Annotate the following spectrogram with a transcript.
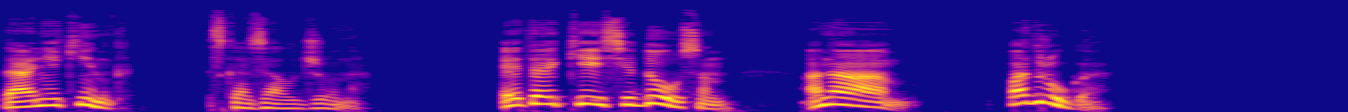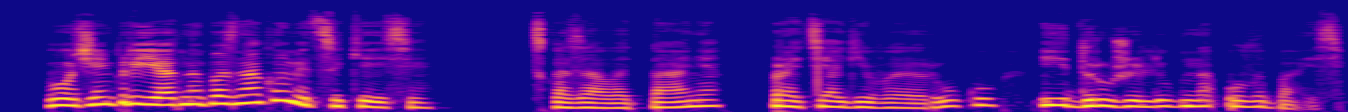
«Таня Кинг», — сказал Джона. «Это Кейси Доусон. Она подруга». «Очень приятно познакомиться, Кейси», — сказала Таня, протягивая руку и дружелюбно улыбаясь.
